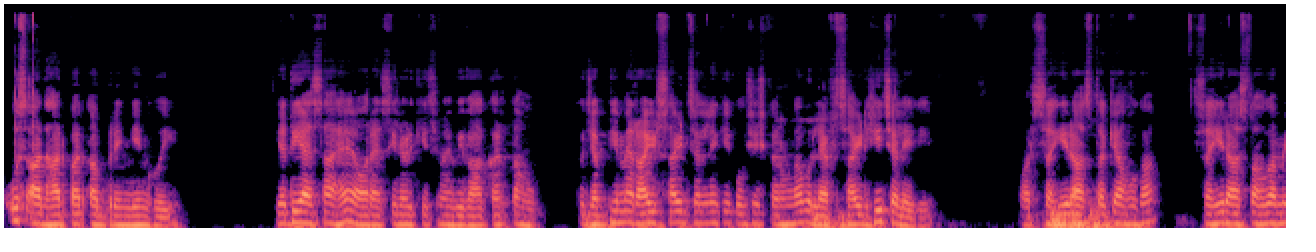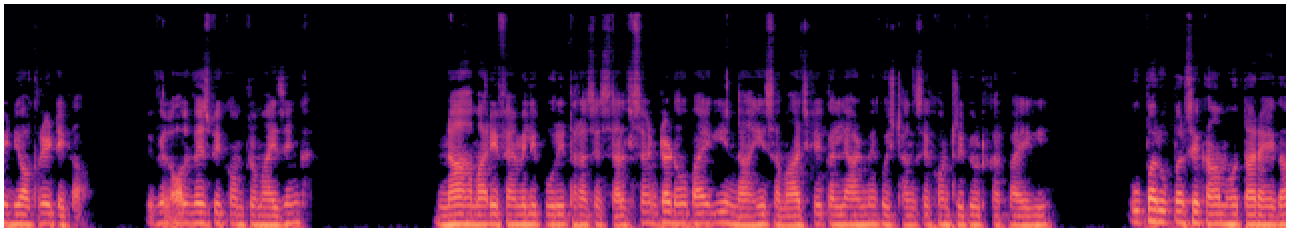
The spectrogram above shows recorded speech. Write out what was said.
उस आधार पर अपब्रिंगिंग हुई। यदि ऐसा है और ऐसी लड़की से मैं विवाह करता हूँ तो जब भी मैं राइट साइड चलने की कोशिश करूँगा, वो लेफ़्ट साइड ही चलेगी। और सही रास्ता क्या होगा? सही रास्ता होगा मीडियोक्रिटी का। We will always be compromising ना हमारी फैमिली पूरी तरह से सेल्फ सेंटर्ड हो पाएगी, ना ही समाज के कल्याण में कुछ ढंग से कंट्रीब्यूट कर पाएगी। ऊपर ऊपर से काम होता रहेगा।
